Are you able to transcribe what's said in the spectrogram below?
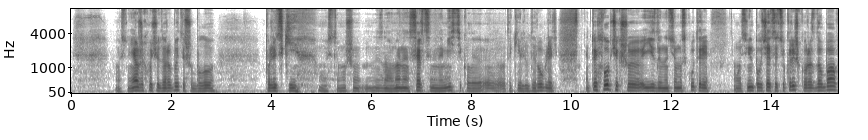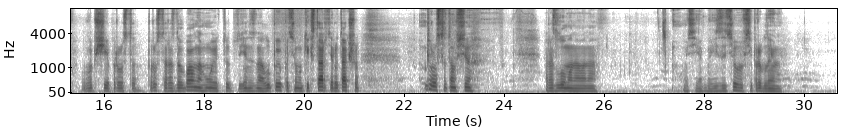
Ось. ну, Я вже хочу доробити, щоб було по-людськи. Ось, тому що, ну, не знаю, у мене серце не на місці, коли е, такі люди роблять. Той хлопчик, що їздив на цьому скутері, ось він, виходить, цю кришку роздовбав вообще просто. Просто роздовбав ногою. Тут, я не знаю, лупив по цьому кікстартеру так, що просто там все розломано вона. Ось якби із-за цього всі проблеми.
